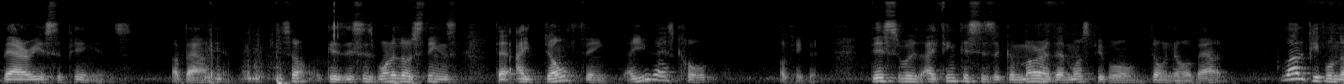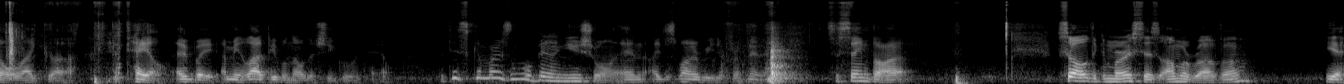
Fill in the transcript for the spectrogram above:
various opinions about him. So, because this is one of those things that I don't think. Are you guys cold? Okay, good. This was. I think this is a Gemara that most people don't know about. A lot of people know, like uh, the tail. Everybody. I mean, a lot of people know that she grew a tail. But this Gemara is a little bit unusual, and I just want to read it for a minute. It's the same bar. So the Gemara says, Amar Rava, yeah,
